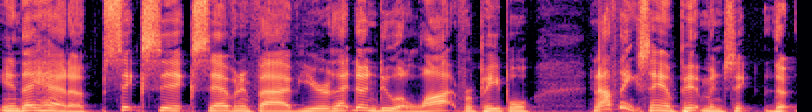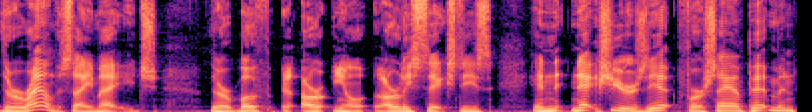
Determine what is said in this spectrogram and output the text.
and they had a six six seven and five year? That doesn't do a lot for people. And I think Sam Pittman, they're around the same age. They're both, uh, you know, early 60s. And next year's it for Sam Pittman.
